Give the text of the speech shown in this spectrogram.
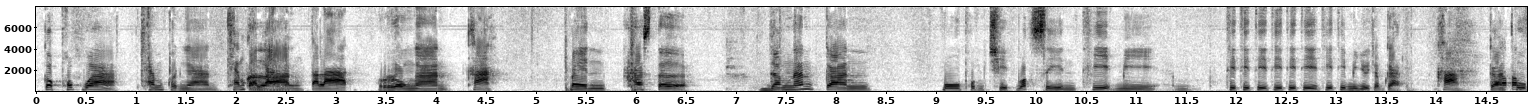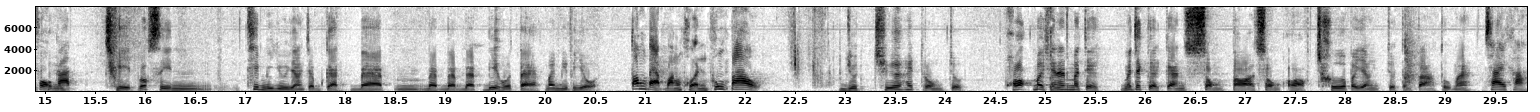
ก็พบว่าแคมป์คนงานแคมป์คตนงาลานดหนึ่งตลาด โรงงานค่ะ เป็นคลัสเตอร์ ดังนั้นการปูพรมฉีดวัคซีนที่มี ที่ที่ที่ที่ที่ที่ที่ที่มีอยู่จำกัด ค่ะการก็ต้อปูงโฟพรมกัส ฉีดวัคซีนที่มีอยู่อย่างจำกัดแบบแบบแบบแบบเบี้ยหัวแตกไม่มีประโยชน์ ต้องแบบหวังผลพุ่งเป้า หยุดเชื้อให้ตรงจุด เพราะไม่ฉะนั้นมันจะมันจะเกิดการส่งต่อส่งออกเชื้อไปยังจุดต่างๆ ถูกไหมใช่ค่ะ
